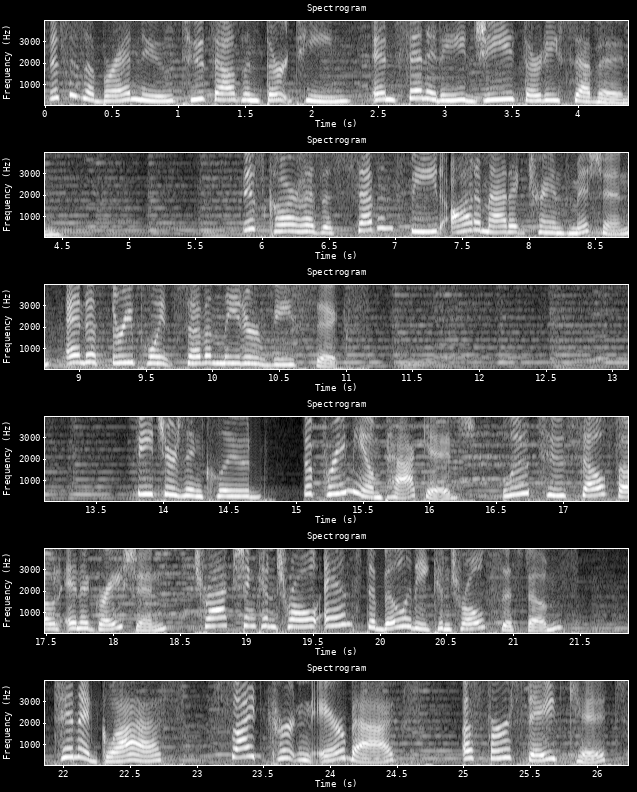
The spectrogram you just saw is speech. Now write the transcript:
This is a brand new 2013 Infiniti G37. This car has a 7-speed automatic transmission and a 3.7-liter V6. Features include the premium package, Bluetooth cell phone integration, traction control and stability control systems, tinted glass, side curtain airbags, a first aid kit,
